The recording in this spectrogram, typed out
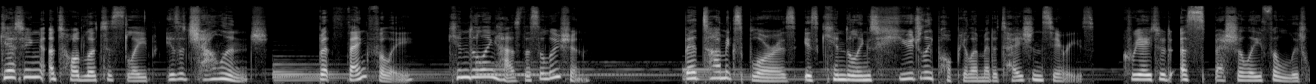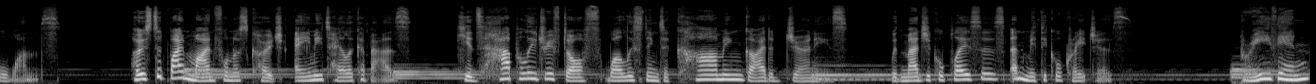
Getting a toddler to sleep is a challenge, but thankfully, Kinderling has the solution. Bedtime Explorers is Kinderling's hugely popular meditation series, created especially for little ones. Hosted by mindfulness coach Amy Taylor Kabbaz, kids happily drift off while listening to calming guided journeys with magical places and mythical creatures. Breathe in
